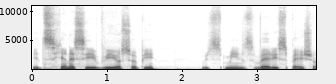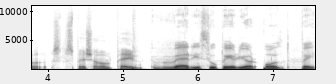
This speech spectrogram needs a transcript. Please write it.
It's Hennessy VSOP, which means very special, special old pale. Very superior old pale.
